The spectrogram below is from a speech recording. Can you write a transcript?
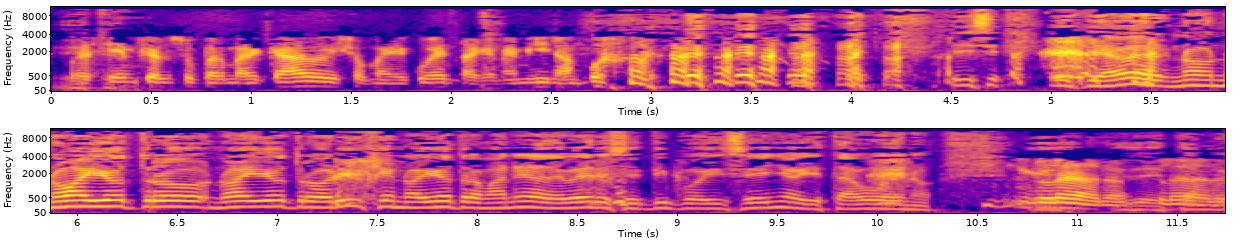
recién fui al supermercado y yo me di cuenta que me miran. es que, a ver, no no hay otro no hay otro origen, no hay otra manera de ver ese tipo de diseño y está bueno. Claro, eh, claro,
